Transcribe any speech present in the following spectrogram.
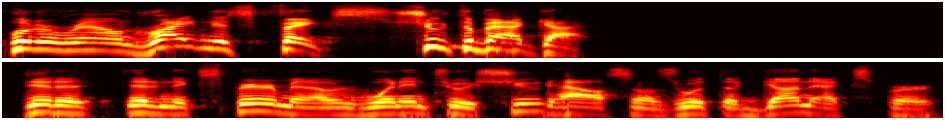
Put around right in his face. Shoot the bad guy. Did, a, did an experiment. I went into a shoot house and I was with a gun expert.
